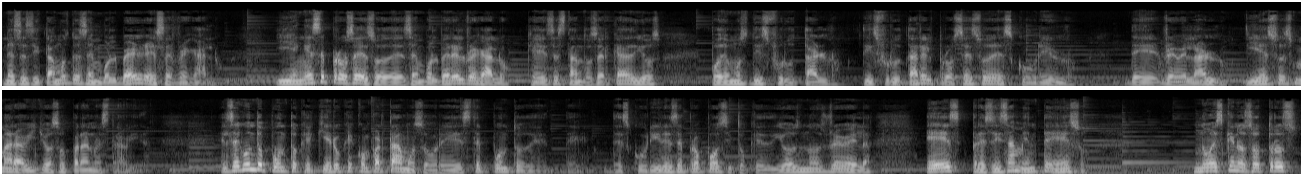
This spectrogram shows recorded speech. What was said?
Necesitamos desenvolver ese regalo. Y en ese proceso de desenvolver el regalo, que es estando cerca de Dios, podemos disfrutarlo, disfrutar el proceso de descubrirlo, de revelarlo. Y eso es maravilloso para nuestra vida. El segundo punto que quiero que compartamos sobre este punto de, descubrir ese propósito que Dios nos revela es precisamente eso. No es que nosotros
